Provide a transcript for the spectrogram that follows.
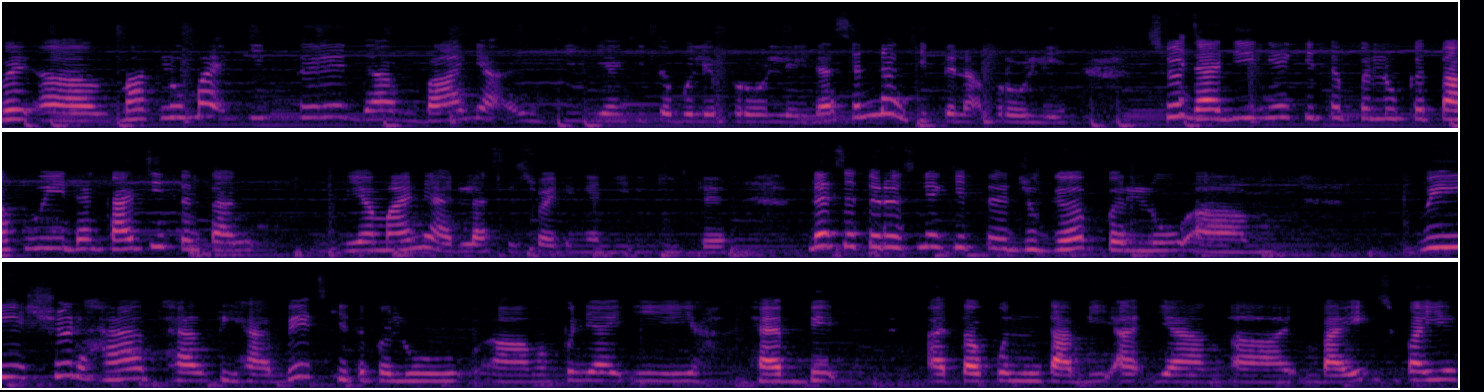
Ber, uh, maklumat kita dah banyak yang kita boleh peroleh. Dah senang kita nak peroleh. So jadinya kita perlu ketahui dan kaji tentang yang mana adalah sesuai dengan diri kita. Dan seterusnya kita juga perlu um, we should have healthy habits. Kita perlu uh, mempunyai habit ataupun tabiat yang uh, baik supaya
